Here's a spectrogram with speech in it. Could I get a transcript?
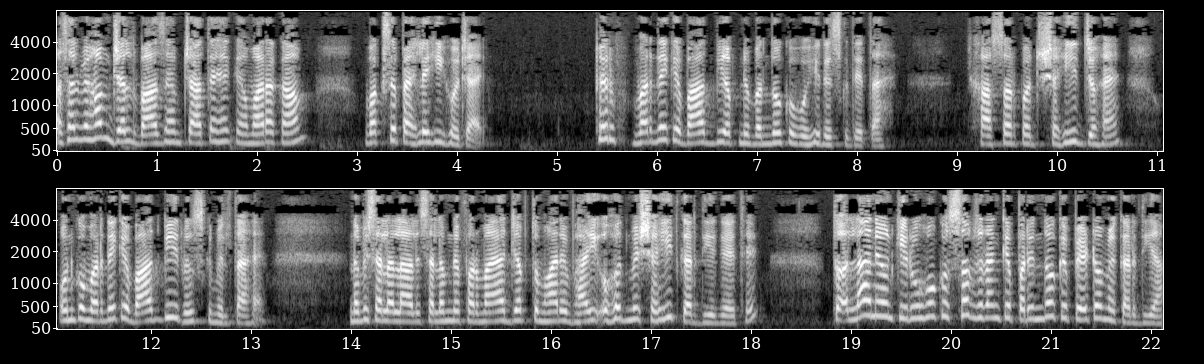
اصل میں ہم جلد باز ہیں، ہم چاہتے ہیں کہ ہمارا کام وقت سے پہلے ہی ہو جائے۔ پھر مرنے کے بعد بھی اپنے بندوں کو وہی رسک دیتا ہے۔ خاص طور پر شہید جو ہیں، ان کو مرنے کے بعد بھی رسک ملتا ہے۔ نبی صلی اللہ علیہ وسلم نے فرمایا، جب تمہارے بھائی عہد میں شہید کر دیے گئے تھے تو اللہ نے ان کی روحوں کو سبز رنگ کے پرندوں کے پیٹوں میں کر دیا۔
